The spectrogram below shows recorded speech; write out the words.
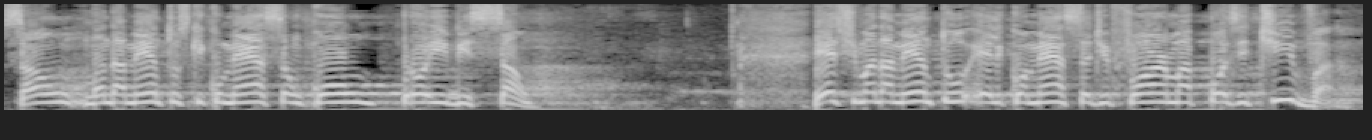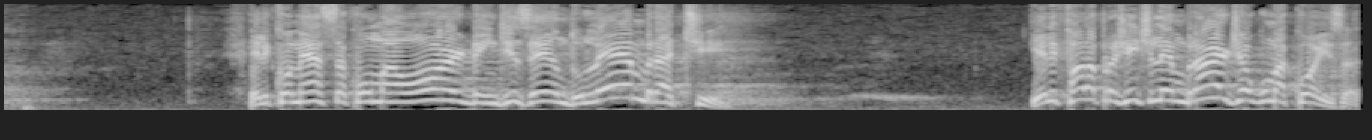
São mandamentos que começam com proibição. Este mandamento, ele começa de forma positiva. Ele começa com uma ordem dizendo: lembra-te. E ele fala para a gente lembrar de alguma coisa.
